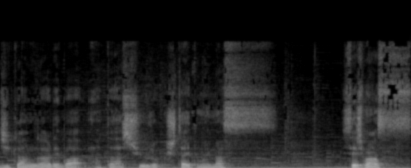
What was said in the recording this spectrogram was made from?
時間があればまた収録したいと思います。失礼します。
